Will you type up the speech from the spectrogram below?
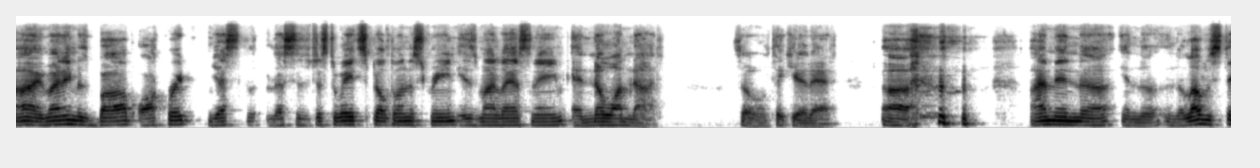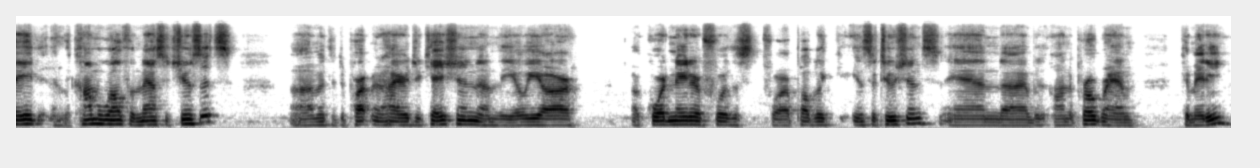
Hi, my name is Bob Awkward. Yes, this is just the way it's spelled on the screen is my last name. And no, I'm not. So I'll take care of that. Uh, I'm in, uh, in, the, in the lovely state in the Commonwealth of Massachusetts. I'm at the Department of Higher Education. I'm the OER uh, coordinator for, this, for our public institutions. And I was on the program committee.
